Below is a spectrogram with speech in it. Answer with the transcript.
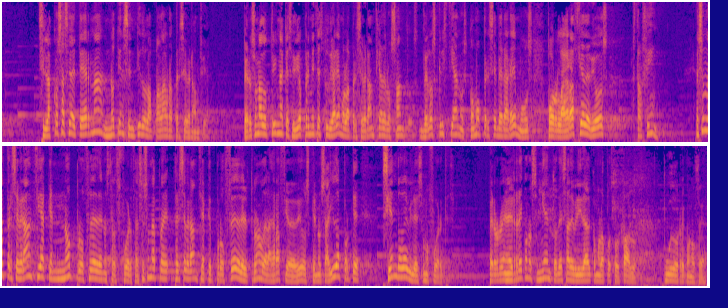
Si las cosas son eternas, no tiene sentido la palabra perseverancia. Pero es una doctrina que si Dios permite estudiaremos la perseverancia de los santos, de los cristianos, cómo perseveraremos por la gracia de Dios hasta el fin. Es una perseverancia que no procede de nuestras fuerzas, es una perseverancia que procede del trono de la gracia de Dios, que nos ayuda porque siendo débiles somos fuertes. Pero en el reconocimiento de esa debilidad, como el apóstol Pablo pudo reconocer.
